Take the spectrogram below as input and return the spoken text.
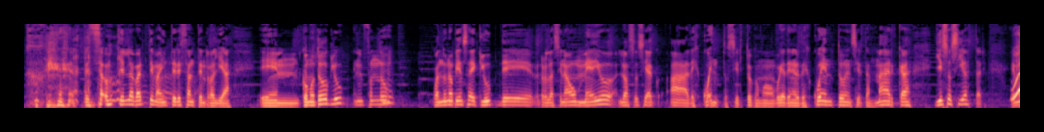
pensamos que es la parte más interesante en realidad. Eh, como todo club, en el fondo, cuando uno piensa de club de relacionado a un medio, lo asocia a descuentos, ¿cierto? Como voy a tener descuentos en ciertas marcas, y eso sí va a estar. Hemos,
